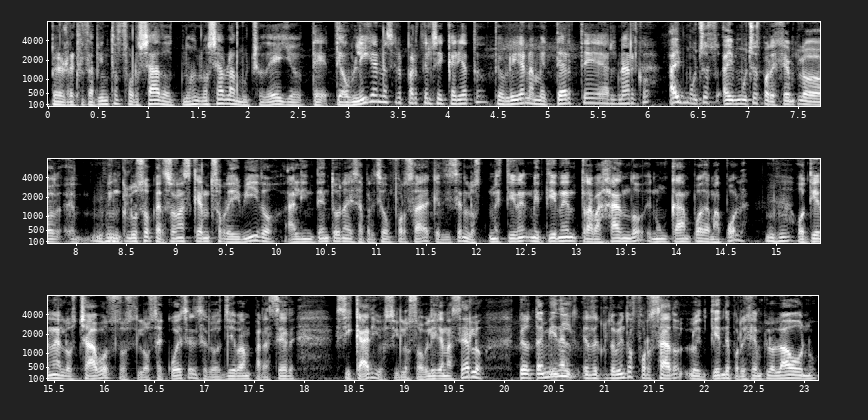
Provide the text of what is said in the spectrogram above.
pero el reclutamiento forzado, no, no se habla mucho de ello. ¿Te, ¿Te, obligan a ser parte del sicariato? ¿Te obligan a meterte al narco? Hay muchos, hay muchos, por ejemplo, uh -huh. incluso personas que han sobrevivido al intento de una desaparición forzada que dicen, los, me, tienen, me tienen trabajando en un campo de amapola. Uh -huh. O tienen a los chavos, los, los secuestran, se los llevan para ser sicarios y los obligan a hacerlo. Pero también el, el reclutamiento forzado lo entiende, por ejemplo, la ONU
